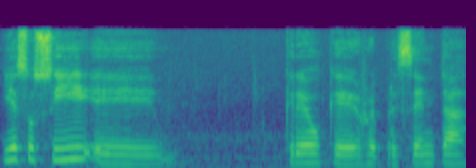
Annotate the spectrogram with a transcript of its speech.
Y eso sí eh, creo que representa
